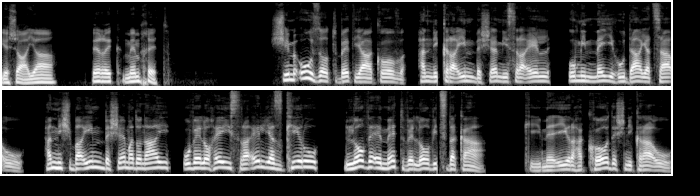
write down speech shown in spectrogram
ישעיה, פרק מ"ח שמעו זאת בית יעקב, הנקראים בשם ישראל, וממי יהודה יצאו, הנשבעים בשם אדוני, ובאלוהי ישראל יזכירו, לא באמת ולא בצדקה. כי מעיר הקודש נקראו,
